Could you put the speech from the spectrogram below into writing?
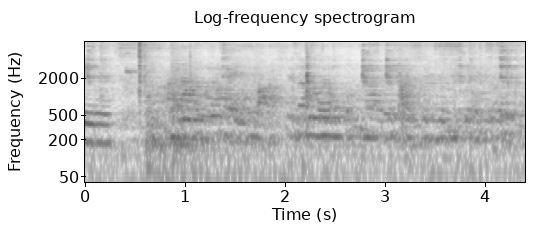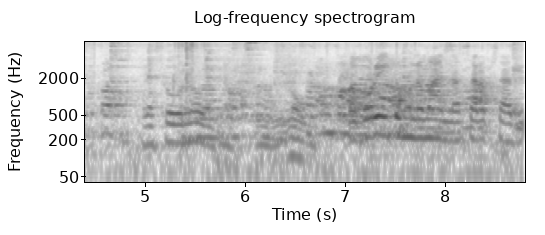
rings. Nasunog. No. Paborito mo naman, nasarap sa atin.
